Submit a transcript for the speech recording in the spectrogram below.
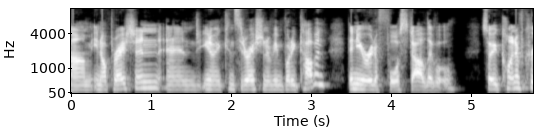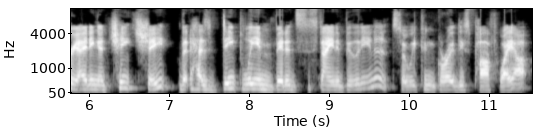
um, in operation and, you know, consideration of embodied carbon, then you're at a four star level. So kind of creating a cheat sheet that has deeply embedded sustainability in it so we can grow this pathway up.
